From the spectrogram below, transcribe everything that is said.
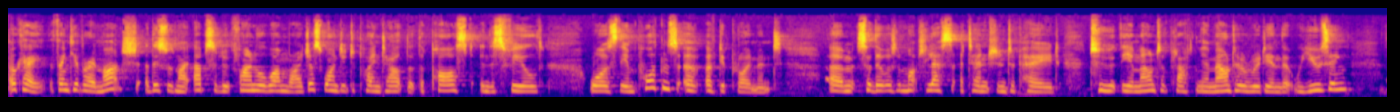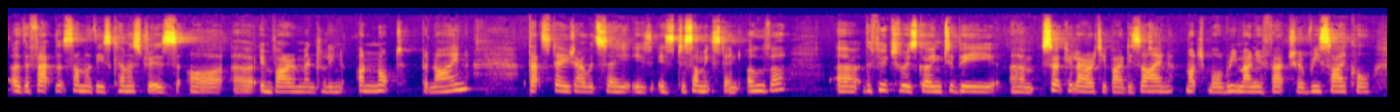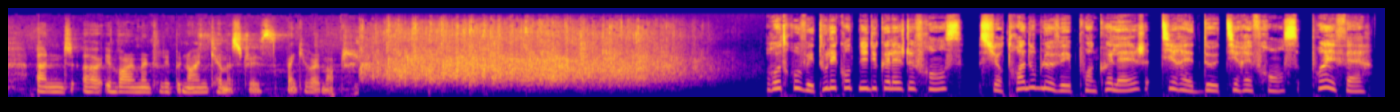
Okay, thank you very much. This was my absolute final one where I just wanted to point out that the past in this field was the importance of, of deployment. Um, so there was much less attention to paid to the amount of platinum, the amount of iridium that we're using, uh, the fact that some of these chemistries are uh, environmentally are not benign. That stage, I would say, is, is to some extent over. Uh, the future is going to be um, circularity by design, much more remanufacture, recycle, and uh, environmentally benign chemistries. Thank you very much. Retrouvez tous les contenus du Collège de France sur www.college-de-france.fr.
